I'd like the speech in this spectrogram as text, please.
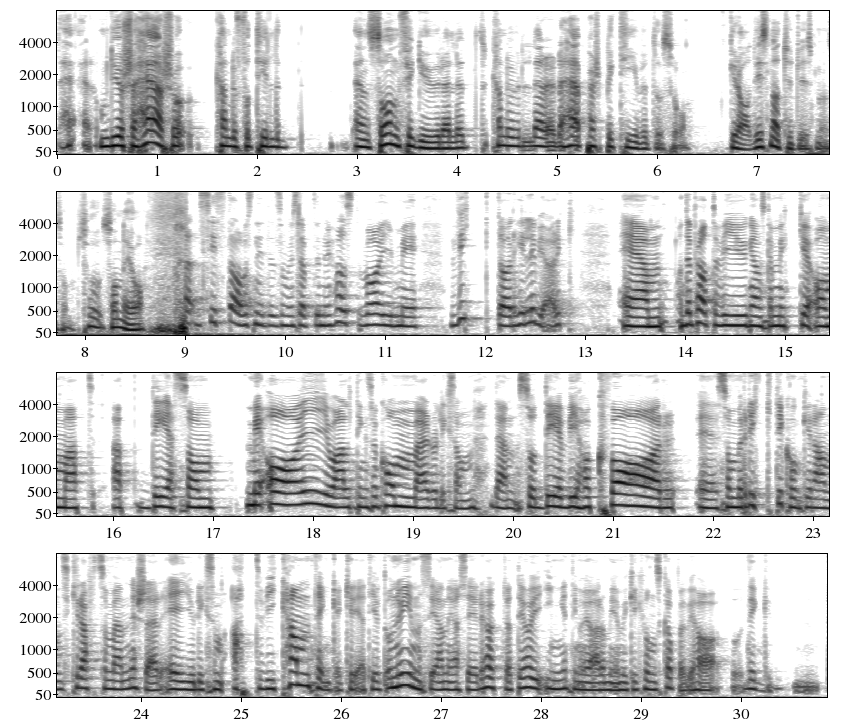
här, om du gör så här så kan du få till en sån figur eller kan du lära dig det här perspektivet och så. Gradvis naturligtvis, men så, så, sån är jag. Sista avsnittet som vi släppte nu i höst var ju med Viktor Hillebjörk. Um, och där pratade vi ju ganska mycket om att, att det som med AI och allting som kommer, och liksom den, så det vi har kvar eh, som riktig konkurrenskraft som människor är ju liksom att vi kan tänka kreativt. Och nu inser jag när jag säger det högt att det har ju ingenting att göra med hur mycket kunskaper vi har. Det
